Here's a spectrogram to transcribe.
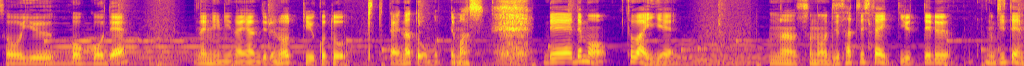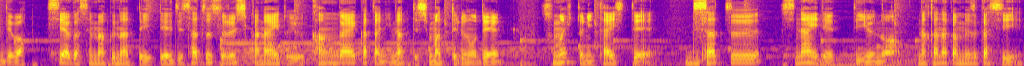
そういう方向で何に悩んでるのっていうことを聞きたいなと思ってます。ででもとはいえまあその自殺したいって言ってる時点では視野が狭くなっていて自殺するしかないという考え方になってしまってるのでその人に対して自殺しないでっていうのはなかなか難しい。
